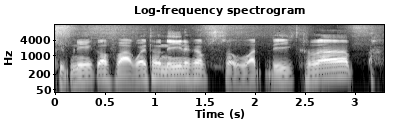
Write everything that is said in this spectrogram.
คลิปนี้ก็ฝากไว้เท่านี้นะครับ สวัสดีครับ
